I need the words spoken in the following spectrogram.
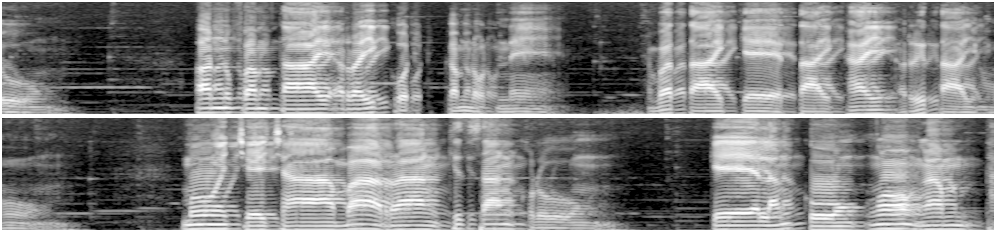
ลง อันความตายไร้กฎกำหนดแน่ ว่าตายแก่ตายไข้หรือตายโหงมัวเฉยชาบ้าร่างคิดสร้างโครง แก่หลังโกงงองำท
